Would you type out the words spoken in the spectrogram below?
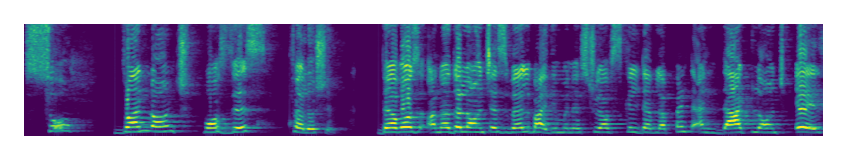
So one launch was this fellowship. There was another launch as well by the Ministry of Skill Development and that launch is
